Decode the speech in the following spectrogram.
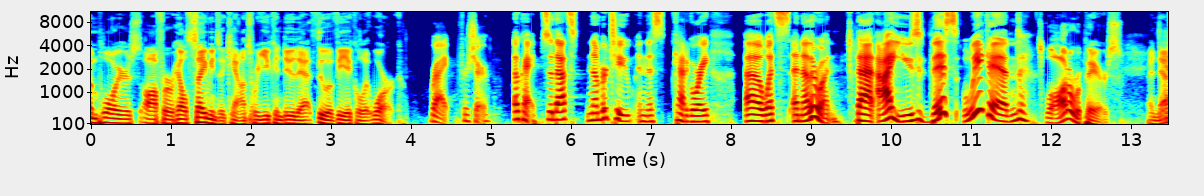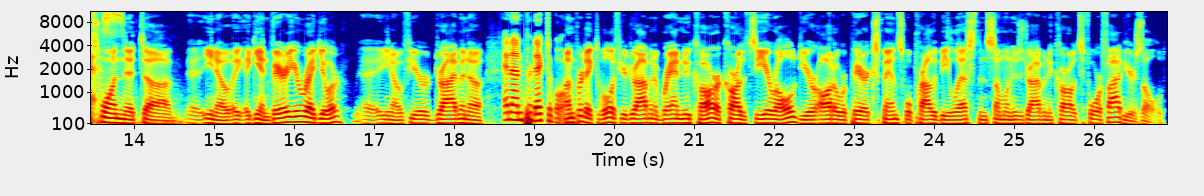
employers offer health savings accounts where you can do that through a vehicle at work. Right, for sure. Okay, so that's number two in this category. Uh, what's another one that I used this weekend? Well, auto repairs and that's yes. one that uh, uh you know again very irregular. Uh, you know if you're driving a and unpredictable. Unpredictable. If you're driving a brand new car a car that's a year old your auto repair expense will probably be less than someone who's driving a car that's four or five years old.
